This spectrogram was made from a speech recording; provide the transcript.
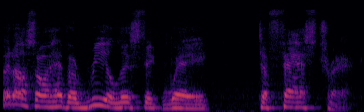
but also have a realistic way to fast track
